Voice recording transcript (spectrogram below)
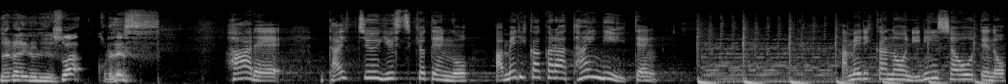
7位のニュースはこれです。ハーレー、対中輸出拠点をアメリカからタイに移転。アメリカの二輪車大手の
